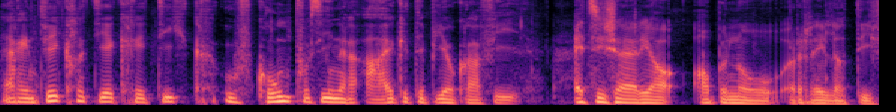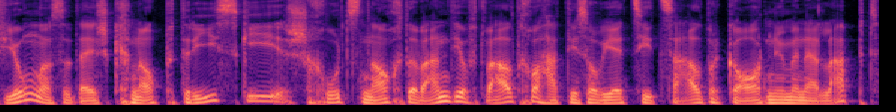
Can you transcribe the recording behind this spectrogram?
Er entwickelt die Kritik aufgrund von seiner eigenen Biografie. Jetzt ist er ja aber noch relativ jung, also der ist knapp 30, ist kurz nach der Wende auf die Welt gekommen, hat die Sowjetzeit selber gar nicht mehr erlebt.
